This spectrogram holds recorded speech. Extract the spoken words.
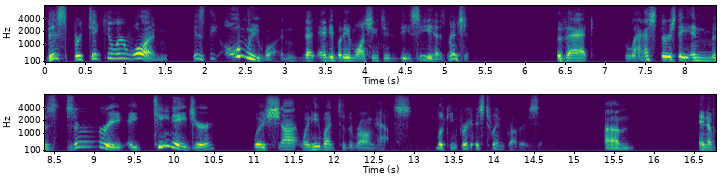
this particular one is the only one that anybody in Washington, D.C. has mentioned. That last Thursday in Missouri, a teenager was shot when he went to the wrong house looking for his twin brothers. Um, and if,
